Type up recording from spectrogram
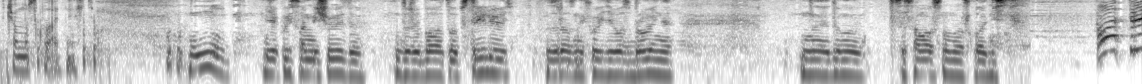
В чому складність? Ну, як ви самі чуєте, дуже багато обстрілюють з різних видів озброєння. Ну, я думаю, це сама основна складність. Постріл!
